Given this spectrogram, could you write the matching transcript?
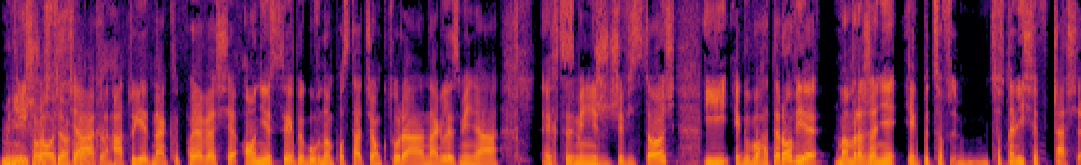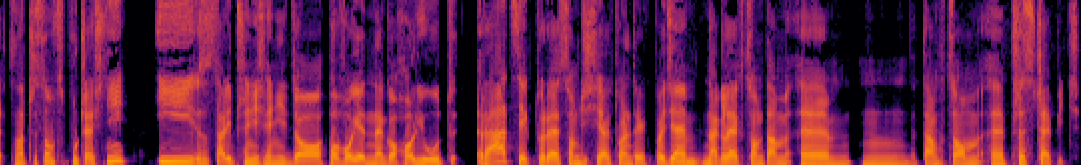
Mniejszościach, mniejszościach, tak. a tu jednak pojawia się, on jest jakby główną postacią, która nagle zmienia, chce zmienić rzeczywistość i jakby bohaterowie, mam wrażenie, jakby cof, cofnęli się w czasie, to znaczy są współcześni, i zostali przeniesieni do powojennego Hollywood. Racje, które są dzisiaj aktualne, tak jak powiedziałem, nagle chcą tam, em, mm, tam chcą e, przeszczepić.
